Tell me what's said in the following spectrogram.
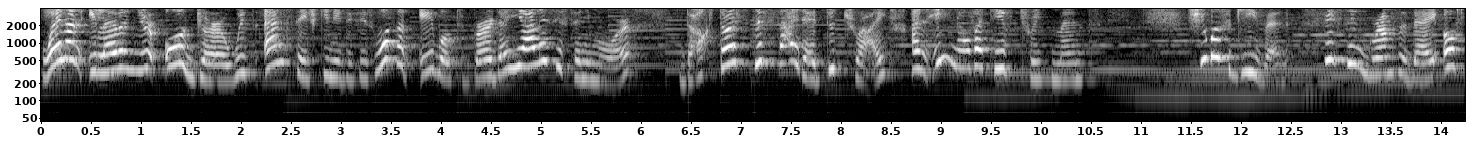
When an 11 year old girl with end stage kidney disease wasn't able to bear dialysis anymore, doctors decided to try an innovative treatment. She was given 15 grams a day of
